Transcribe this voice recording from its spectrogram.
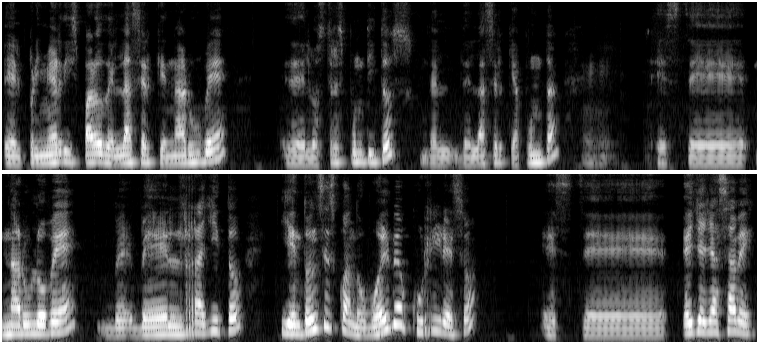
el, primer disparo del láser que Naru ve, de los tres puntitos del, láser que apunta. Este, Naru lo ve, ve el rayito, y entonces cuando vuelve a ocurrir eso, este, ella ya sabe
